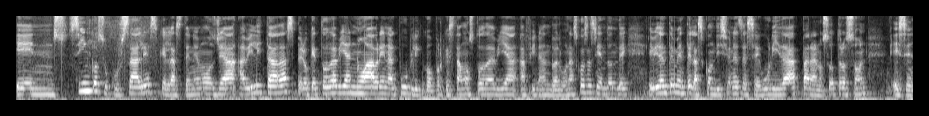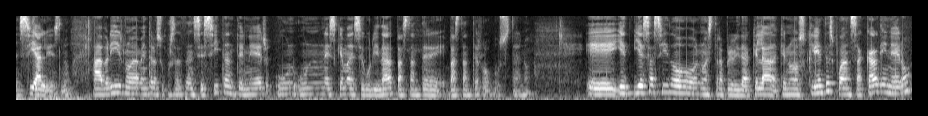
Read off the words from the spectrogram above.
en cinco sucursales que las tenemos ya habilitadas, pero que todavía no abren al público porque estamos todavía afinando algunas cosas y en donde evidentemente las condiciones de seguridad para nosotros son esenciales. ¿no? Abrir nuevamente las sucursales necesitan tener un, un esquema de seguridad bastante, bastante robusta. ¿no? Eh, y, esa ha sido nuestra prioridad, que, la, que los clientes puedan sacar dinero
